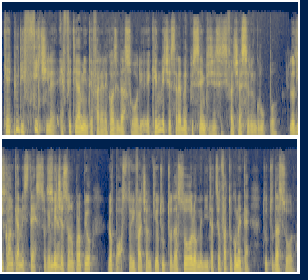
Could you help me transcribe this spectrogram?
che è più difficile effettivamente fare le cose da soli e che invece sarebbe più semplice se si facessero in gruppo. Lo dico Sì. anche a me stesso, che Sì. invece sono proprio l'opposto. Io faccio anch'io tutto da solo, meditazione, ho fatto come te, tutto da solo.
